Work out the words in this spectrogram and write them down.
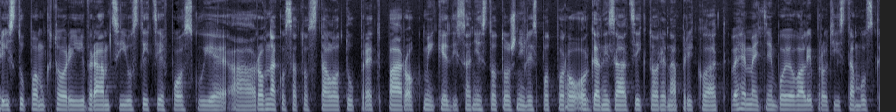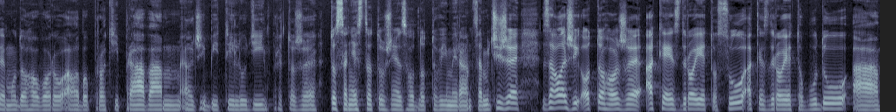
prístupom, ktorý v rámci justície v Polsku je a rovnako sa to stalo tu pred pár rokmi, kedy sa nestotožnili s podporou organizácií, ktoré napríklad vehementne bojovali proti istambulskému dohovoru alebo proti právam LGBT ľudí, pretože to sa nestotožňuje s hodnotovými rámcami. Čiže záleží od toho, že aké zdroje to sú, aké zdroje to budú a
